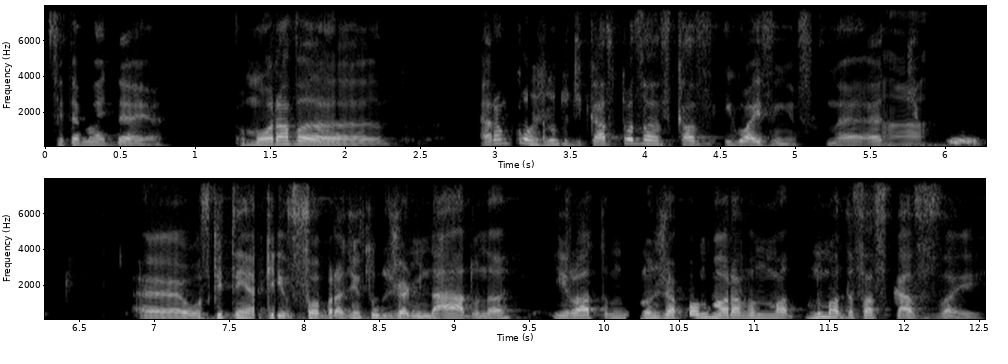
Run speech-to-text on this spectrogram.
você tem uma ideia, eu morava. Era um conjunto de casas, todas as casas iguaizinhas, né? É, tipo, é, os que tem aqui sobradinho tudo germinado, né? E lá no Japão eu morava numa, numa dessas casas aí.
